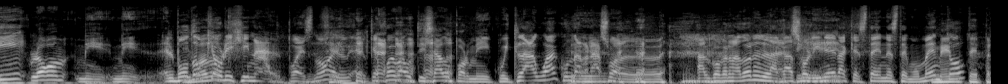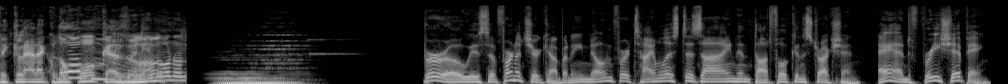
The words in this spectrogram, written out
Y luego mi, mi- el bodoque bodoque. original, pues, ¿no? El, el que fue bautizado por mi Cuitláhuac. Un abrazo al, al gobernador en la Así gasolinera es. que esté en este momento. Mente preclara como pocas, hombre, ¿no? no, no, Burrow is a furniture company known for timeless design and thoughtful construction and free shipping,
